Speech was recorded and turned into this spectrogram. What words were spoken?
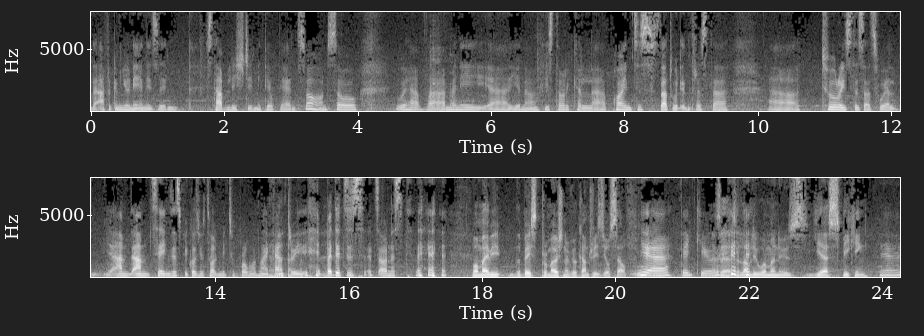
the African Union is in, established in Ethiopia and so on. So we have uh, many, uh, you know, historical uh, points that would interest tourists as well. I'm I'm saying this because you told me to promote my country, but it is it's honest. Well, maybe the best promotion of your country is yourself. you know, yeah, thank you. As a, as a lovely woman who's here speaking yeah,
